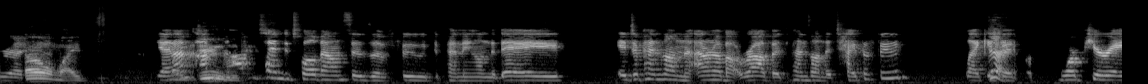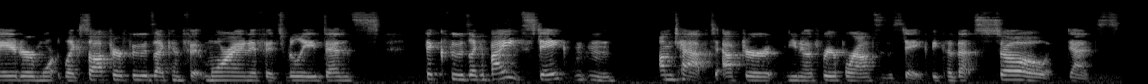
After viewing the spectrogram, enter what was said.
Right. Oh my. Yeah, and I'm, I'm. I'm ten to twelve ounces of food depending on the day. It depends on the. I don't know about Rob, but it depends on the type of food. Like if Yeah. it's more pureed or more like softer foods, I can fit more in. If it's really dense, thick foods, like if I eat steak, I'm tapped after you know three or four ounces of steak because that's so dense.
